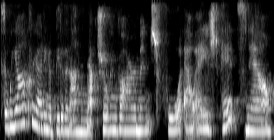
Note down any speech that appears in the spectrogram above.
So we are creating a bit of an unnatural environment for our aged pets. Now,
